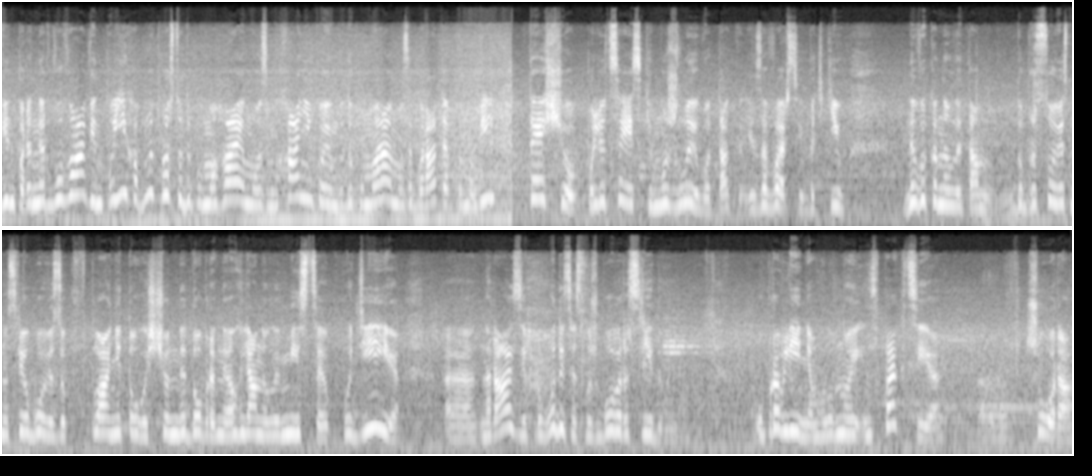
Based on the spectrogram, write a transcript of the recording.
він перенервував, він поїхав. Ми просто допомагаємо з механікою, ми допомагаємо забирати автомобіль. Те, що поліцейські, можливо, так і за версією батьків. Не виконали там добросовісно свій обов'язок в плані того, що недобре не оглянули місце події. е, Наразі проводиться службове розслідування. Управлінням головної інспекції е, вчора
